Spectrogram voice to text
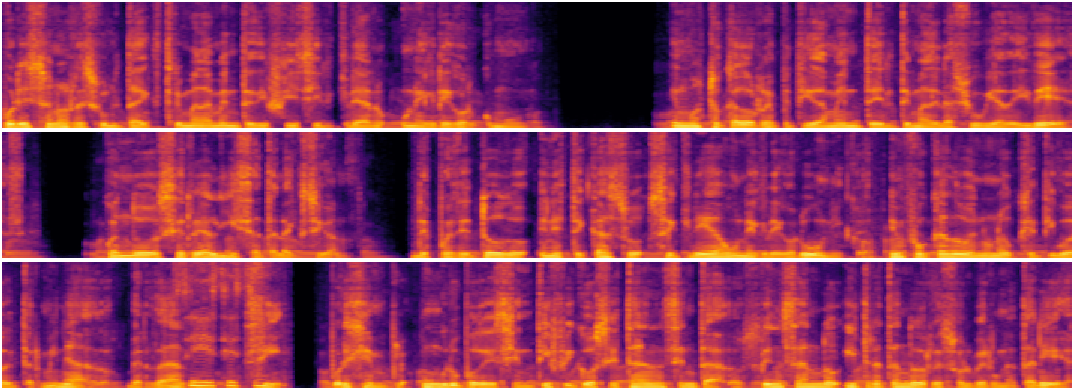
Por eso nos resulta extremadamente difícil crear un egregor común. Hemos tocado repetidamente el tema de la lluvia de ideas, cuando se realiza tal acción. Después de todo, en este caso, se crea un egregor único, enfocado en un objetivo determinado, ¿verdad? Sí, sí, sí. Sí, por ejemplo, un grupo de científicos están sentados, pensando y tratando de resolver una tarea,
